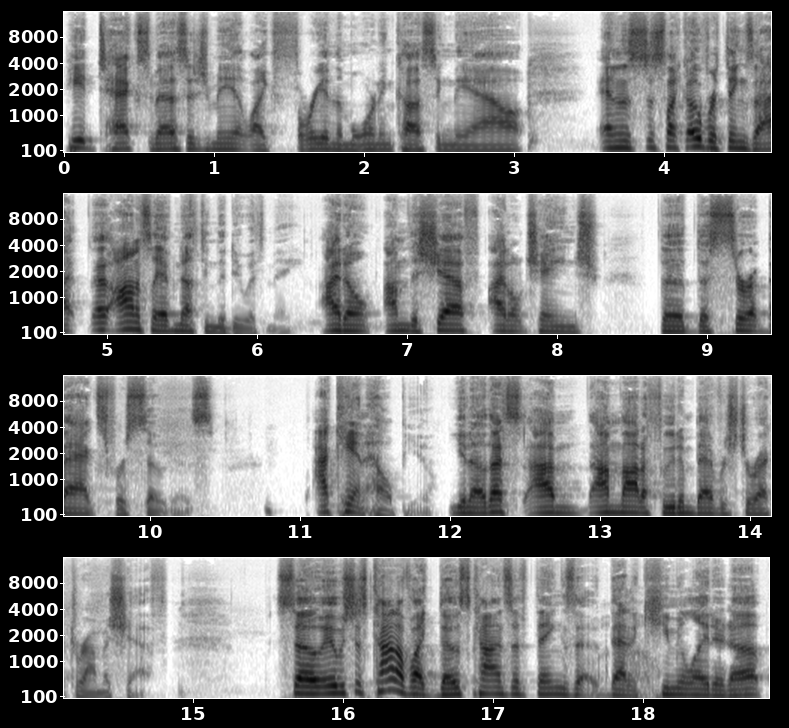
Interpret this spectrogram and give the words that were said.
He'd text message me at like three in the morning, cussing me out. And it's just like over things that, that honestly have nothing to do with me. I don't, I'm the chef. I don't change the the syrup bags for sodas. I can't help you. You know, that's I'm I'm not a food and beverage director, I'm a chef. So it was just kind of like those kinds of things that, that accumulated up.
